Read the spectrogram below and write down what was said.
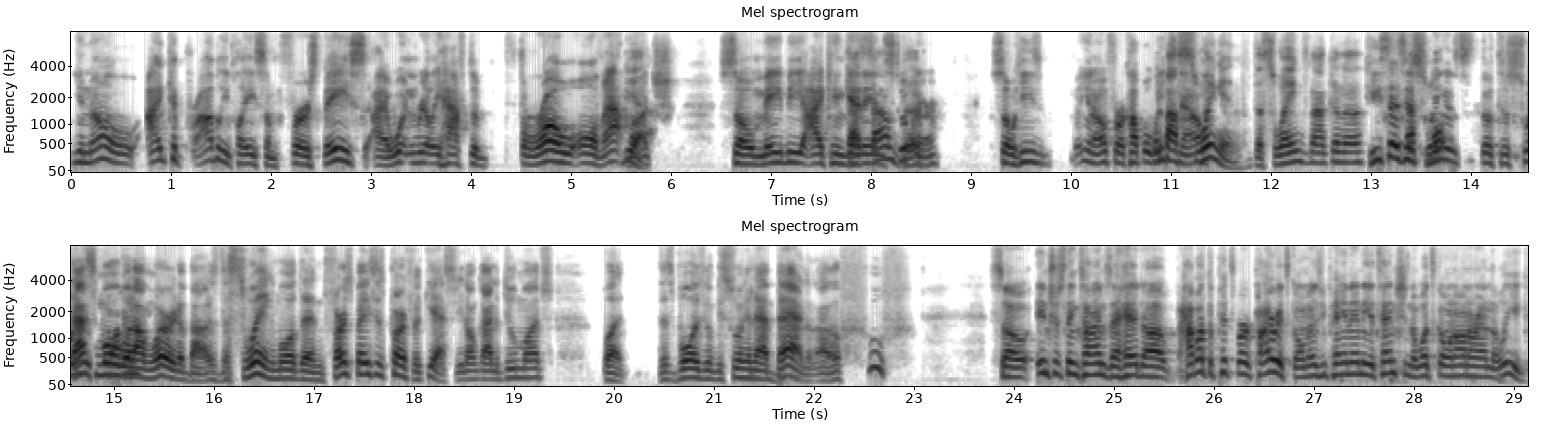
you know, I could probably play some first base. I wouldn't really have to throw all that yeah. much. So maybe I can get that in sooner. Good. So he's you know, for a couple what weeks about now. swinging? The swing's not gonna. He says his swing more, is the, the swing. That's more fine. what I'm worried about. Is the swing more than first base is perfect. Yes, you don't got to do much, but this boy's gonna be swinging that bat. Uh, so interesting times ahead. Uh, how about the Pittsburgh Pirates, Gomez? You paying any attention to what's going on around the league?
